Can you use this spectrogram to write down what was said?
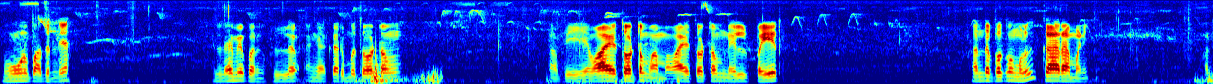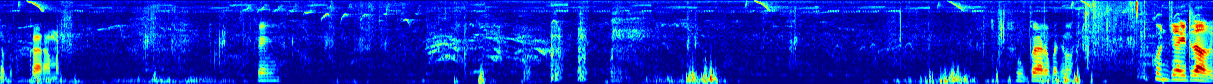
மூணு பார்த்துட்டு இல்லையா? எல்லாமே பாருங்கள் ஃபுல்லாக அங்கே கரும்பு தோட்டம் அப்படியே வாழைத்தோட்டம் ஆமாம் வாழைத்தோட்டம் நெல் பயிர். அந்த பக்கம் உங்களுக்கு காராமணி. அந்த பக்கம் காராமணி. ஓகே சூப்பராக இருக்கும் பார்த்தீங்களா கொஞ்சம் ஹைட்டு தான் அது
